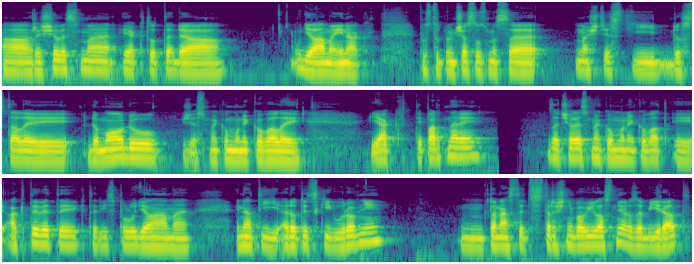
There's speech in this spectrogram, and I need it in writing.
a řešili jsme, jak to teda uděláme jinak. Postupem času jsme se naštěstí dostali do módu, že jsme komunikovali jak ty partnery, začali jsme komunikovat i aktivity, které spolu děláme, i na té erotické úrovni. Hmm, to nás teď strašně baví vlastně rozebírat,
